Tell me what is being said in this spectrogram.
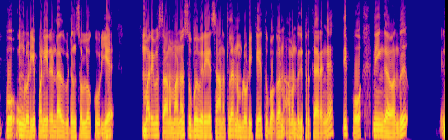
இப்போ உங்களுடைய பனிரெண்டாவது வீடுன்னு சொல்லக்கூடிய மறைவு ஸ்தானமான சுப விரய ஸ்தானத்தில் நம்மளுடைய கேத்து பகவான் அமர்ந்துகிட்டு இருக்காருங்க. இப்போ நீங்கள் வந்து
